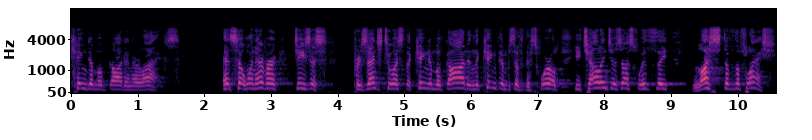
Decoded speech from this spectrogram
kingdom of God in our lives. And so, whenever Jesus presents to us the kingdom of God and the kingdoms of this world, he challenges us with the lust of the flesh.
